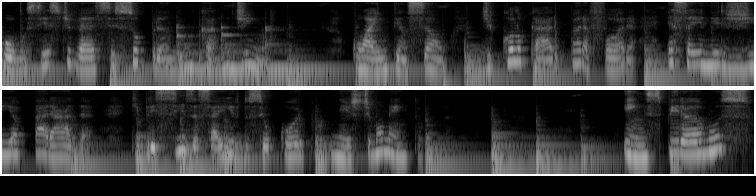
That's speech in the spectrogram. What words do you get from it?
como se estivesse soprando um canudinho, com a intenção de colocar para fora essa energia parada que precisa sair do seu corpo neste momento inspiramos.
